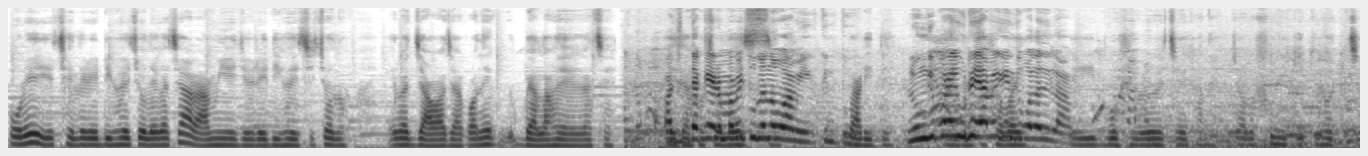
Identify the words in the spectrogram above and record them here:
পরে এই ছেলে রেডি হয়ে চলে গেছে আর আমি এই যে রেডি হয়েছি। চলো এবার যাওয়া যাক। অনেক বেলা হয়ে গেছে। অজিতদাকে দেখো ভাবেই তুলে নেব আমি কিন্তু। বাড়িতে। লুঙ্গি পরে উঠে যাবে কিন্তু বলে দিলাম। এই বসে রয়েছে এখানে। চলো শুনি কি কি হচ্ছে।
